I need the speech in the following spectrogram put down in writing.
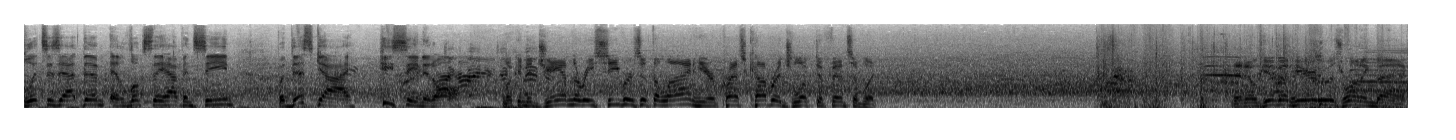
blitzes at them and looks they haven't seen. But this guy, he's seen it all. Looking to jam the receivers at the line here. Press coverage look defensively. Then he'll give it here to his running back.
